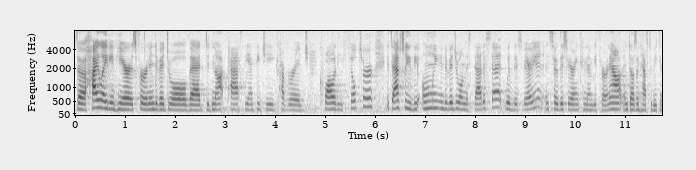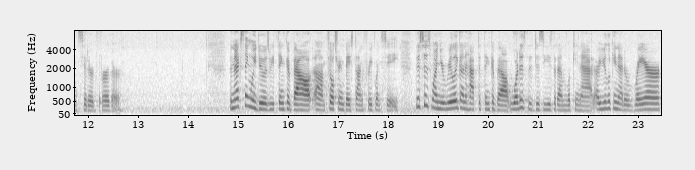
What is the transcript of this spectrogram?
the highlighting here is for an individual that did not pass the MPG coverage quality filter. It's actually the only individual in this data set with this variant, and so this variant can then be thrown out and doesn't have to be considered further. The next thing we do is we think about um, filtering based on frequency. This is when you're really going to have to think about what is the disease that I'm looking at. Are you looking at a rare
